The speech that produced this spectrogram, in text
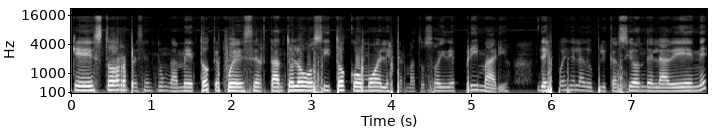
que esto representa un gameto que puede ser tanto el ovocito como el espermatozoide primario después de la duplicación del ADN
